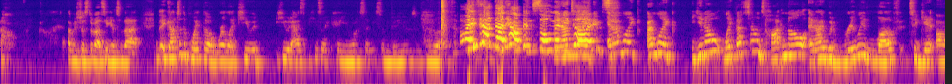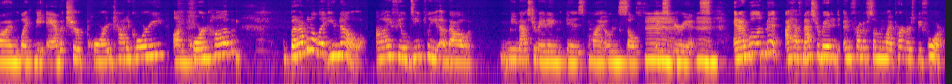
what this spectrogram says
Oh my god, I was just about to get to that. It got to the point though where like he would he would ask he's like, hey, you want to send me some videos of you? Uh, I've had that happen so many I'm like- times. and I'm like, I'm like, you know, like that sounds hot and all, and I would really love to get on like the amateur porn category on Pornhub. But I'm gonna let you know, I feel deeply about me masturbating is my own self Mm, experience. mm. And I will admit, I have masturbated in front of some of my partners before,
